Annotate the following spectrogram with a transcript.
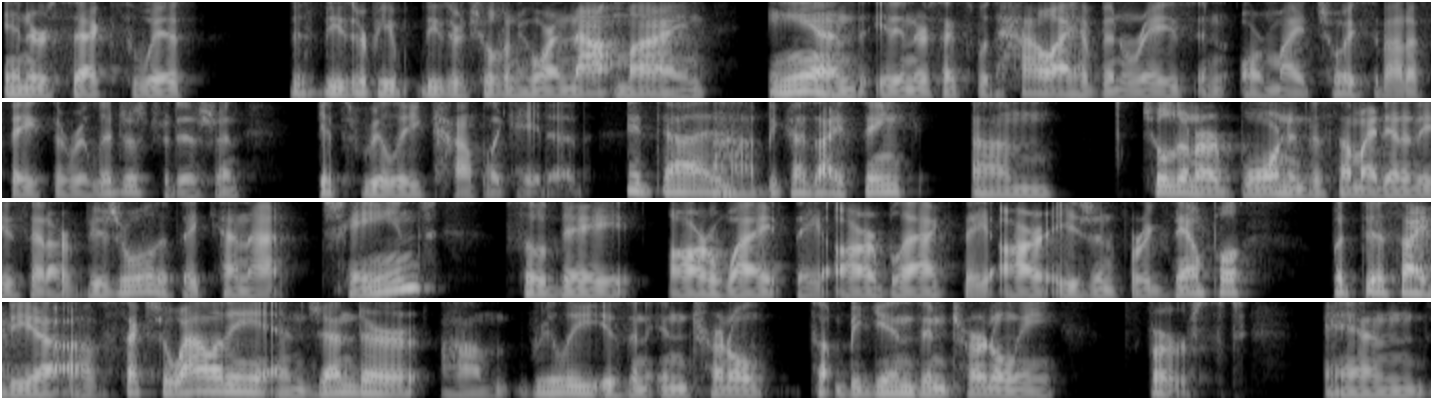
intersects with this, these are people these are children who are not mine and it intersects with how I have been raised and or my choice about a faith or religious tradition gets really complicated. It does. Uh, because I think um, children are born into some identities that are visual that they cannot change. So they are white, they are black, they are Asian, for example. But this idea of sexuality and gender um, really is an internal, begins internally first. And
